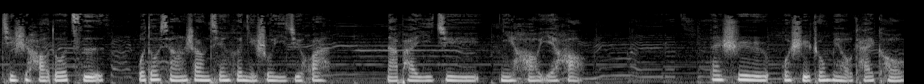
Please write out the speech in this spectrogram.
其实好多次我都想上前和你说一句话，哪怕一句你好也好。但是我始终没有开口，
